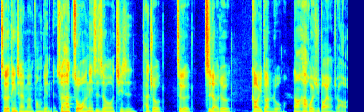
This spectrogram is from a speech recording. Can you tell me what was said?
这个听起来蛮方便的。所以他做完那次之后，其实他就这个治疗就。告一段落嘛，然后他回去保养就好了。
